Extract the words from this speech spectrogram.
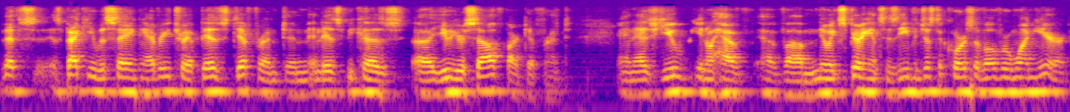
that's as becky was saying every trip is different and, and it's because uh, you yourself are different. And as you you know have have um, new experiences even just a course of over one year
